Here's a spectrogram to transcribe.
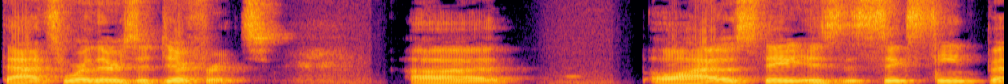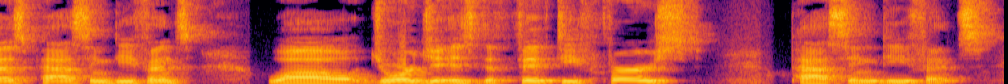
that's where there's a difference. Uh, Ohio State is the 16th best passing defense, while Georgia is the 51st passing defense,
